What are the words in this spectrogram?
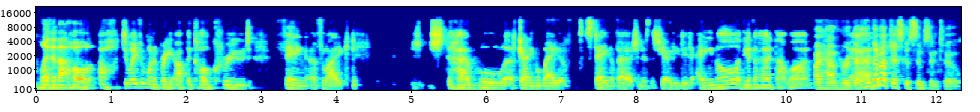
Whether that whole oh, do I even want to bring it up the cold crude thing of like her rule of getting away of staying a virgin is that she only did anal. Have you ever heard that one? I have heard yeah. that. I heard that about Jessica Simpson too.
